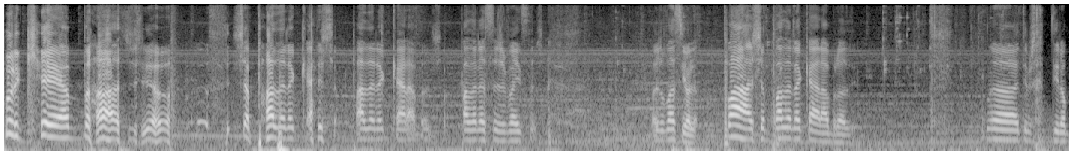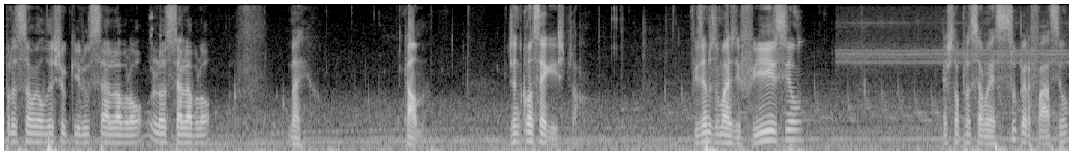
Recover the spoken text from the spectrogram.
Porquê, Brasil? Chapada na cara, chapada na cara, chapada nessas beiças. Vamos lá assim, olha. Pá, chapada na cara, Brasil. Ah, temos que repetir a operação, ele deixou aqui o cérebro, o cérebro. Bem, calma. A gente consegue isto, pessoal. Fizemos o mais difícil. Esta operação é super fácil.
